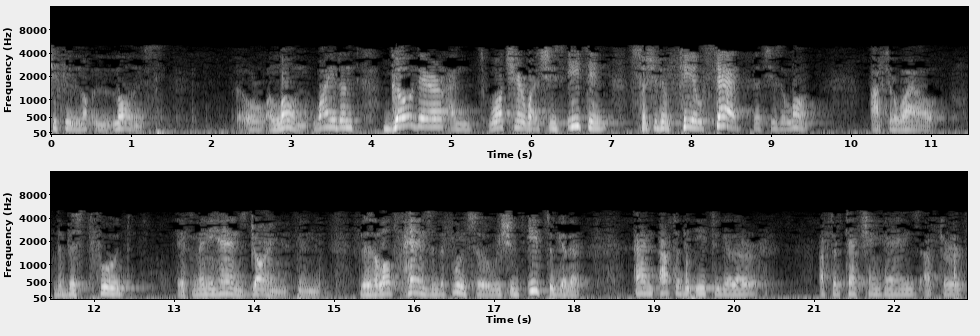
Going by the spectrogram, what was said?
She feel loneliness or alone. Why don't go there and watch her while she's eating so she don't feel sad that she's alone? After a while, the best food, if many hands join, and there's a lot of hands in the food, so we should eat together. And after they eat together, after touching hands, after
